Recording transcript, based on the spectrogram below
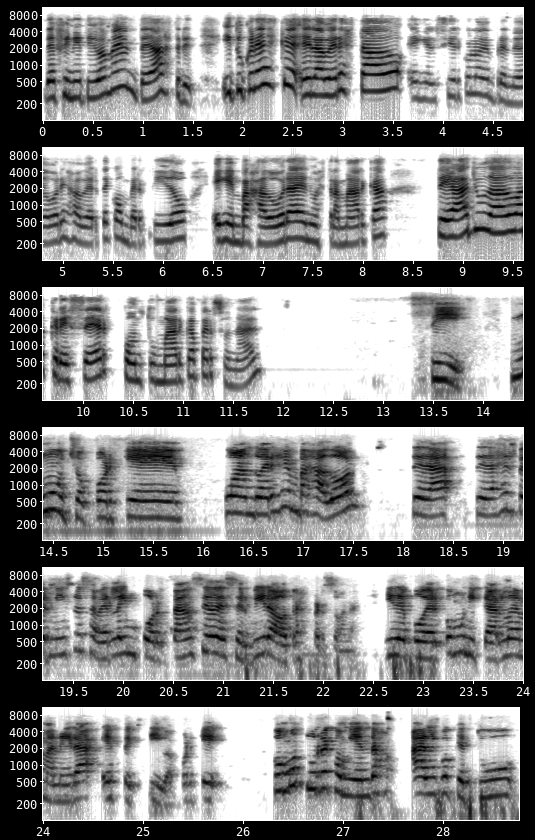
Definitivamente, Astrid. ¿Y tú crees que el haber estado en el círculo de emprendedores, haberte convertido en embajadora de nuestra marca, te ha ayudado a crecer con tu marca personal? Sí, mucho, porque cuando eres embajador, te, da, te das el permiso de saber la importancia de servir a otras personas y de poder comunicarlo de manera efectiva, porque ¿cómo tú recomiendas algo que tú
